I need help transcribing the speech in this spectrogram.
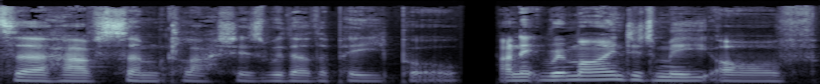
to have some clashes with other people. And it reminded me of,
